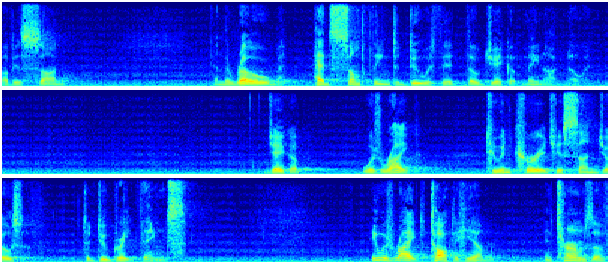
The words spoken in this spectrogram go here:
of his son and the robe had something to do with it, though Jacob may not know it. Jacob was right to encourage his son Joseph to do great things. He was right to talk to him in terms of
